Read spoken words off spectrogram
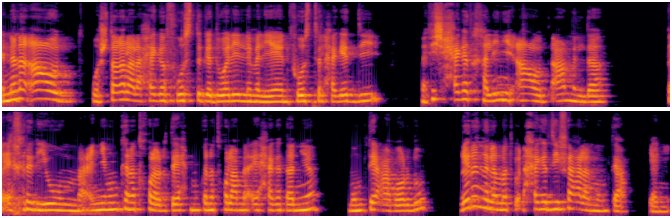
إن أنا أقعد وأشتغل على حاجة في وسط جدولي اللي مليان في وسط الحاجات دي مفيش حاجة تخليني أقعد أعمل ده. في آخر اليوم مع إني ممكن أدخل أرتاح ممكن أدخل أعمل أي حاجة تانية ممتعة برضو. غير إن لما تبقى الحاجة دي فعلا ممتعة يعني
